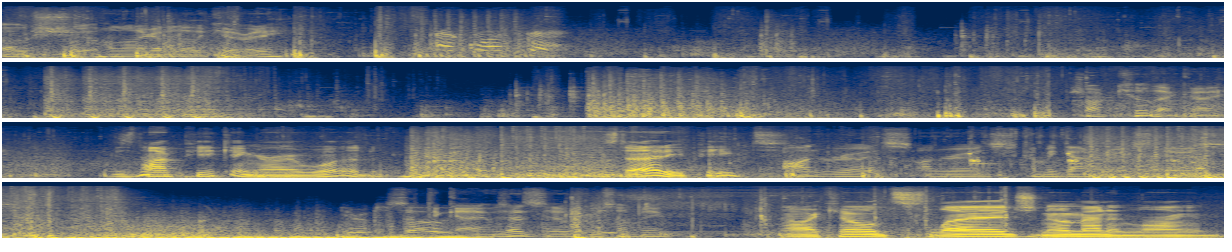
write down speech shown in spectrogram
Oh shit, hold on, I got another kill, ready? Sean, kill that guy. He's not peeking, or I would. He's dead. He peeked. On ruins, on ruins, coming down ruins stairs. You're Is that the guy? Was that Zope or something? Oh, I killed Sledge, Nomad, and Lion.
